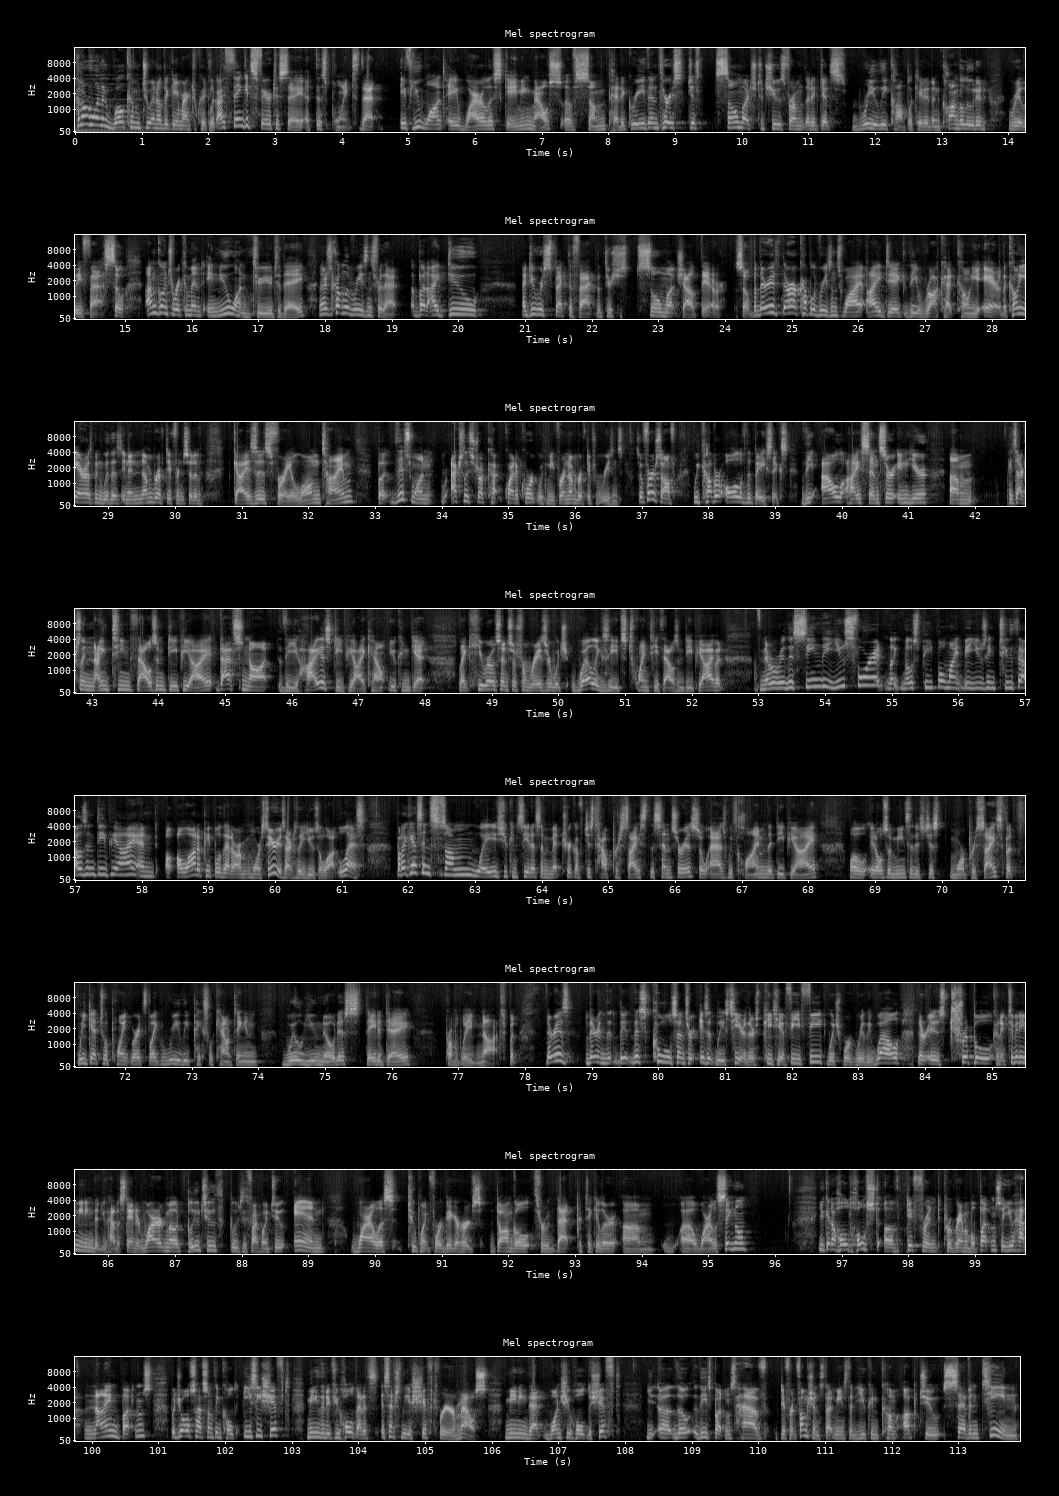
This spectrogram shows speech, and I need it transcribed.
Hello, everyone, and welcome to another Gamereactor Quick Look. I think it's fair to say at this point that if you want a wireless gaming mouse of some pedigree, then there's just so much to choose from that it gets really complicated and convoluted really fast. So I'm going to recommend a new one to you today, and there's a couple of reasons for that. But I do I do respect the fact that there's just so much out there. So, but there is there are a couple of reasons why I dig the Roccat Kone Air. The Kone Air has been with us in a number of different sort of guises for a long time, but this one actually struck quite a chord with me for a number of different reasons. So first off, we cover all of the basics. The owl eye sensor in here. Um, it's actually 19,000 DPI. That's not the highest DPI count you can get like hero sensors from Razer, which well exceeds 20,000 DPI, but I've never really seen the use for it. Like most people might be using 2000 DPI, and a, a lot of people that are more serious actually use a lot less. But I guess in some ways you can see it as a metric of just how precise the sensor is. So as we climb the DPI, well, it also means that it's just more precise. But we get to a point where it's like really pixel counting, and will you notice day to day? Probably not. But there is there this cool sensor is at least here. There's PTFE feet, which work really well. There is triple connectivity, meaning that you have a standard wired mode, Bluetooth, Bluetooth 5.2, and wireless 2.4 gigahertz dongle through that particular um, uh, wireless signal. You get a whole host of different programmable buttons. So you have nine buttons, but you also have something called Easy Shift, meaning that if you hold that, it's essentially a shift for your mouse, meaning that once you hold the shift, uh, these buttons have different functions. That means that you can come up to 17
